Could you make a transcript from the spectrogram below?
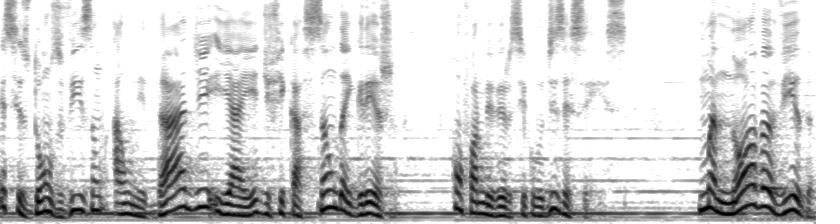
Esses dons visam a unidade e a edificação da igreja, conforme versículo 16. Uma nova vida,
